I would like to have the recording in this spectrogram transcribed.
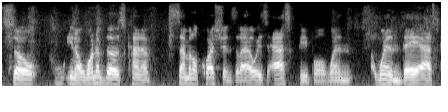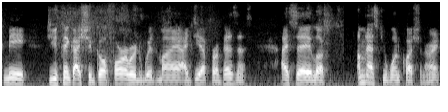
So, you know, one of those kind of seminal questions that I always ask people when when they ask me, "Do you think I should go forward with my idea for a business?" I say, "Look, I'm going to ask you one question, all right?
